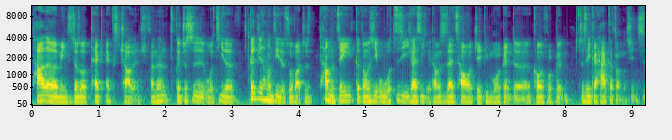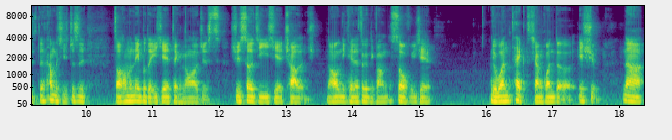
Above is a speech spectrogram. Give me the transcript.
它的名字叫做 Tech X Challenge，反正这个就是我记得根据他们自己的说法，就是他们这一个东西，我自己一开始以为他们是在抄 JP Morgan 的 Code for Good，就是一个 hackathon 的形式，但他们其实就是。找他们内部的一些 technologists 去设计一些 challenge，然后你可以在这个地方 solve 一些有关 tech 相关的 issue。那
